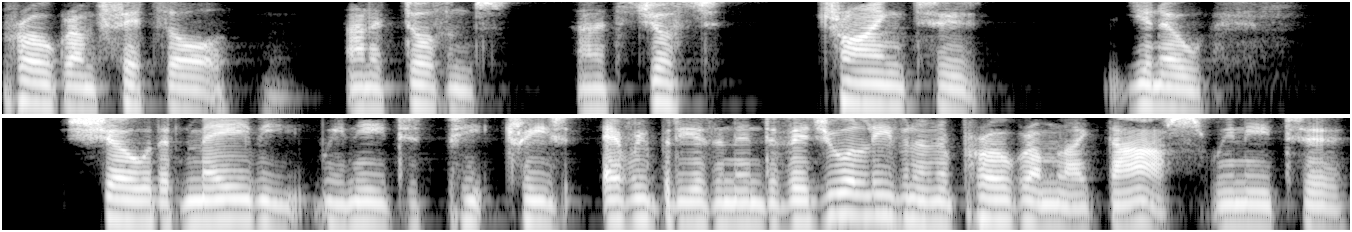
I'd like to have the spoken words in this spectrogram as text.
program fits all mm. and it doesn't. And it's just trying to, you know, show that maybe we need to p- treat everybody as an individual, even in a program like that. We need to,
